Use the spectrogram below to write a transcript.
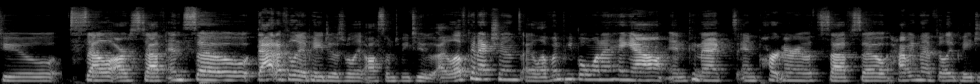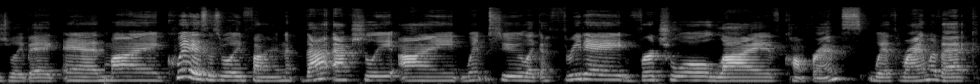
to sell our stuff. And so that affiliate page is really awesome to me too. I love connections. I love when people want to hang out and connect and partner with stuff. So having the affiliate page is really big. And my quiz is really fun. That actually, I went to like a three day virtual live conference with Ryan Levesque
